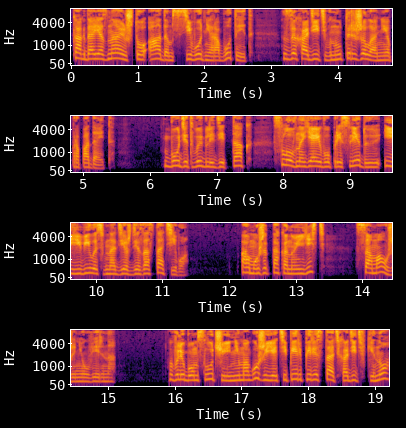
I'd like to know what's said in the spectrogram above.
когда я знаю, что Адамс сегодня работает, заходить внутрь желание пропадает. Будет выглядеть так, словно я его преследую и явилась в надежде застать его. А может, так оно и есть? Сама уже не уверена. В любом случае, не могу же я теперь перестать ходить в кино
